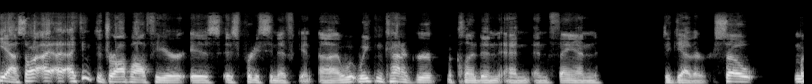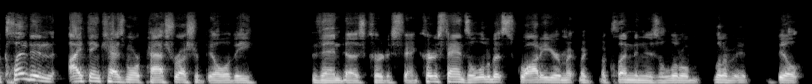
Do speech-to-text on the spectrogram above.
Yeah, so I, I think the drop off here is is pretty significant. Uh, we, we, can kind of group McLendon and and Fann together. So McLendon, I think, has more pass rush ability than does Curtis Fann. Curtis Fann's a little bit squattier. M- McLendon is a little little bit built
